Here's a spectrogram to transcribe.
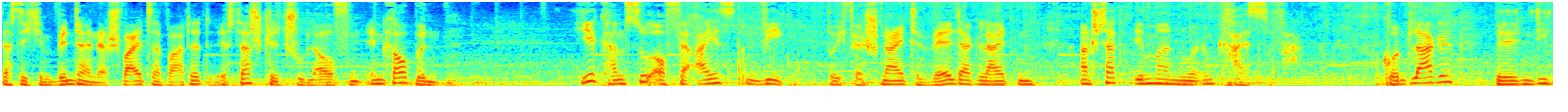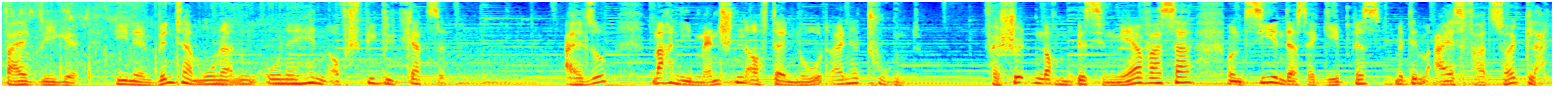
das sich im Winter in der Schweiz erwartet, ist das Schlittschuhlaufen in Graubünden. Hier kannst du auf vereisten Wegen durch verschneite Wälder gleiten, anstatt immer nur im Kreis zu fahren. Grundlage bilden die Waldwege, die in den Wintermonaten ohnehin oft spiegelglatt sind. Also machen die Menschen aus der Not eine Tugend, verschütten noch ein bisschen mehr Wasser und ziehen das Ergebnis mit dem Eisfahrzeug glatt.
